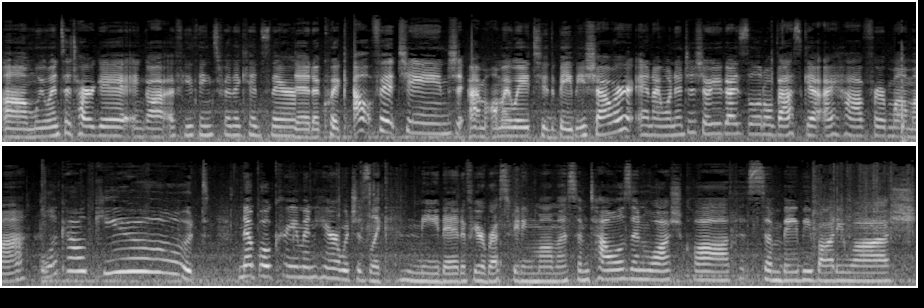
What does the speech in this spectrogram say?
Um, we went to Target and got a few things for the kids there. Did a quick outfit change. I'm on my way to the baby shower and I wanted to show you guys the little basket I have for mama. Look how cute nipple cream in here, which is like needed if you're a breastfeeding mama. Some towels and washcloth, some baby body wash,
